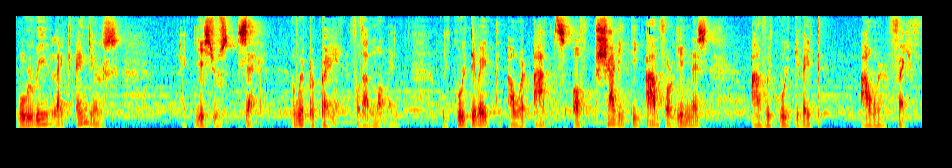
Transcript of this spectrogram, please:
We will be like angels, like Jesus said, and we're preparing for that moment. We cultivate our acts of charity and forgiveness, and we cultivate our faith,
